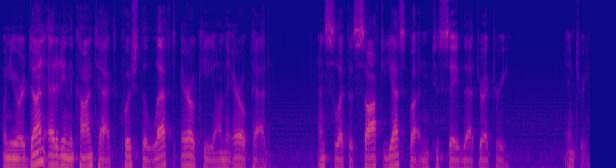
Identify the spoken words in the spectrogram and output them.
When you are done editing the contact, push the left arrow key on the arrow pad and select the soft Yes button to save that directory entry.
